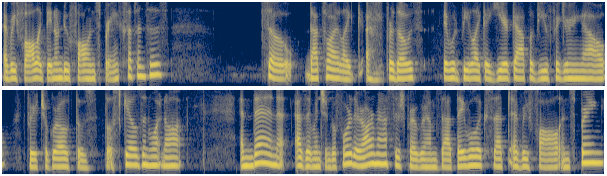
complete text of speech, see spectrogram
every fall. Like they don't do fall and spring acceptances. So that's why, like, for those, it would be like a year gap of you figuring out spiritual growth, those those skills and whatnot. And then, as I mentioned before, there are master's programs that they will accept every fall and spring.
